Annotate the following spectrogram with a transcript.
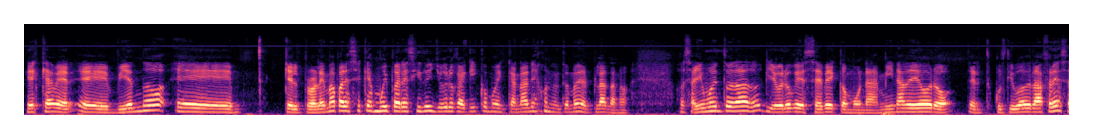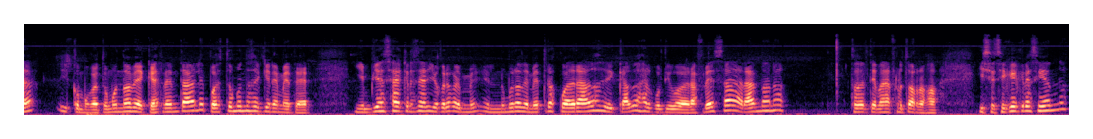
Es que, a ver, viendo que el problema parece que es muy parecido y yo creo que aquí como en Canarias con el tema del plátano. O sea, hay un momento dado que yo creo que se ve como una mina de oro el cultivo de la fresa y como que todo el mundo ve que es rentable, pues todo el mundo se quiere meter. Y empieza a crecer yo creo que el, número de metros cuadrados dedicados al cultivo de la fresa, arándanos, todo el tema de frutos rojos. Y se sigue creciendo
